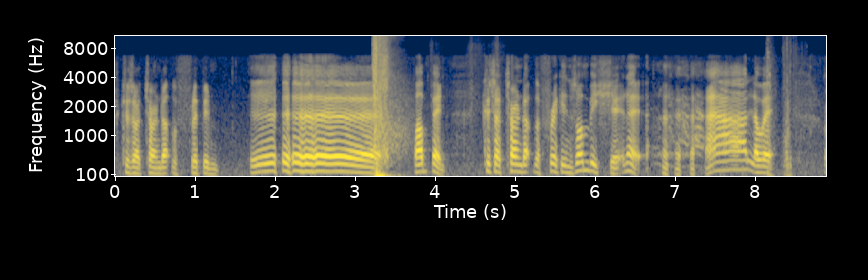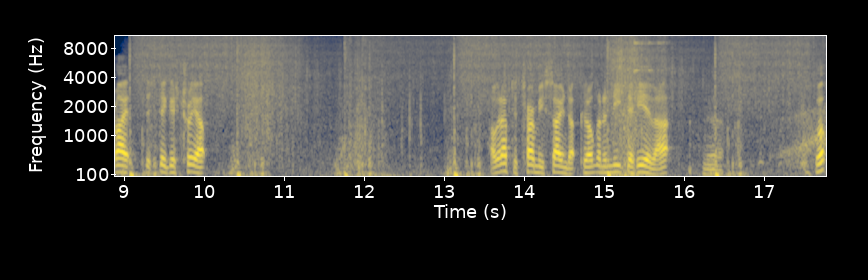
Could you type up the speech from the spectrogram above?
Because I turned up the flipping... Pumping. Because I turned up the freaking zombie shit, innit? I love it. Right, let's dig this tree up. I'm going to have to turn my sound up because I'm going to need to hear that. Yeah. Whoop.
